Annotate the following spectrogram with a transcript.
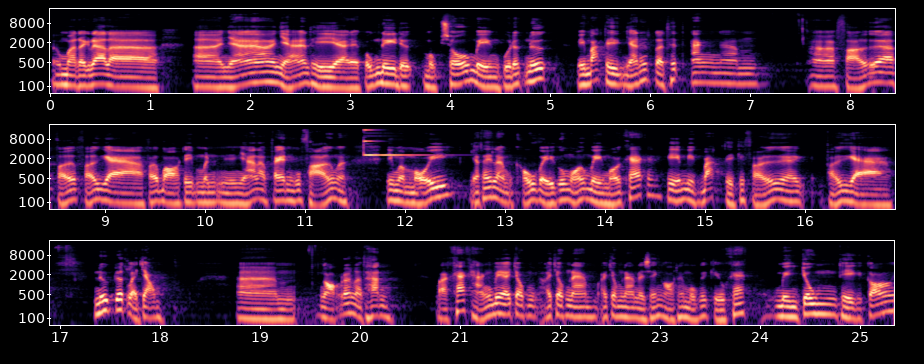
Mà thật ra là à, nhã nhã thì à, cũng đi được một số miền của đất nước. Miền bắc thì nhã rất là thích ăn um, à, phở ờ, phở phở gà phở bò thì mình nhã là fan của phở mà. Nhưng mà mỗi nhã thấy là khẩu vị của mỗi miền mỗi khác khi ở miền bắc thì cái phở ờ, phở gà nước rất là trong. À, ngọt rất là thanh và khác hẳn với ở trong ở trong nam. Ở trong nam này sẽ ngọt theo một cái kiểu khác. Miền trung thì có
